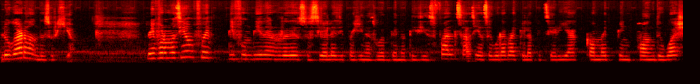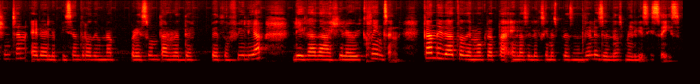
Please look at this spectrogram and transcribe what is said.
lugar donde surgió. La información fue difundida en redes sociales y páginas web de noticias falsas y aseguraba que la pizzería Comet Ping Pong de Washington era el epicentro de una presunta red de pedofilia ligada a Hillary Clinton, candidata demócrata en las elecciones presidenciales del 2016.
